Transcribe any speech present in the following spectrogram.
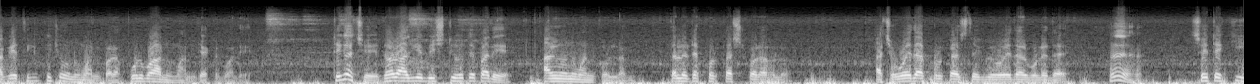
আগে থেকে কিছু অনুমান করা, পূর্বানুমান যাকে বলে। ঠিক আছে? ধরো আজকে বৃষ্টি হতে পারে, আমি অনুমান করলাম। তাহলে এটা ফোরকাস্ট করা হলো। আচ্ছা ওয়েদার ফোরকাস্ট দেখবে ওয়েদার বলে দেয়। হ্যাঁ? সেটা কি?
